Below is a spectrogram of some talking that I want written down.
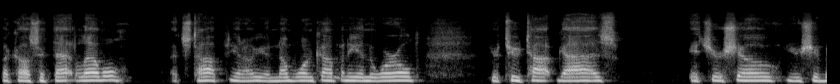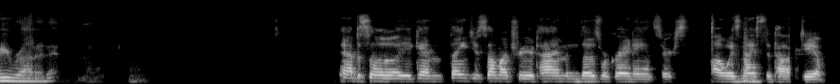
Because at that level, it's top, you know, you're number one company in the world, your two top guys, it's your show, you should be running it. Absolutely. Again, thank you so much for your time, and those were great answers. Always nice to talk to you.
